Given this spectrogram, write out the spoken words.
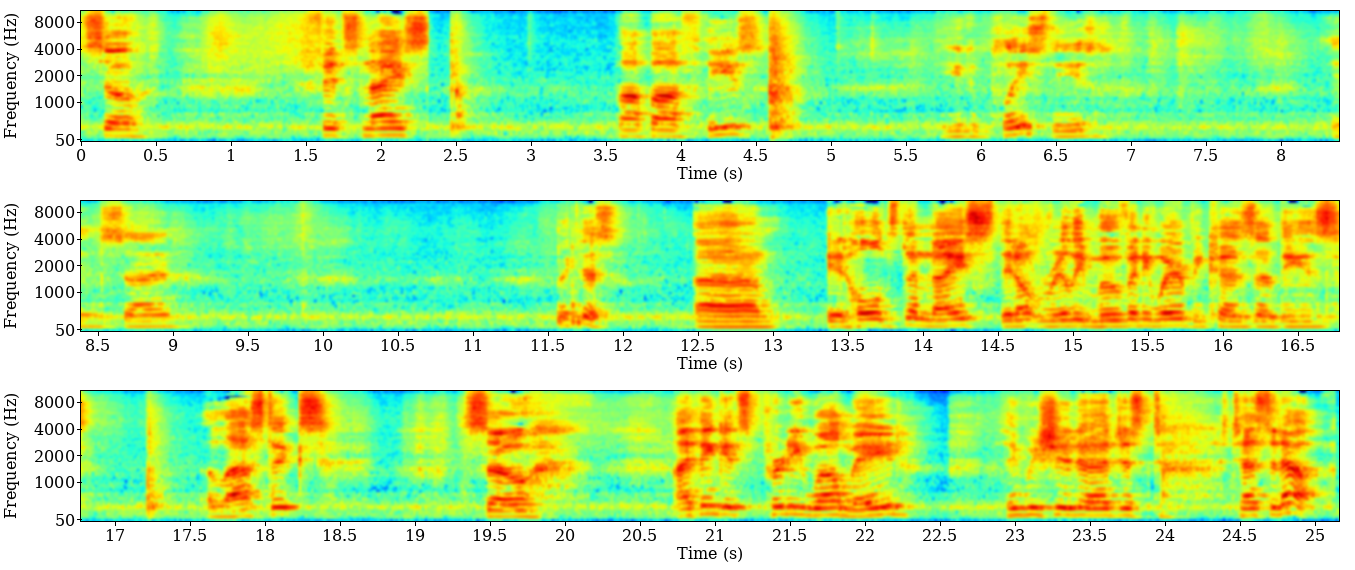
so fits nice. Pop off these. You can place these inside like this. Um, it holds them nice. They don't really move anywhere because of these elastics. So I think it's pretty well made. I think we should uh, just test it out.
